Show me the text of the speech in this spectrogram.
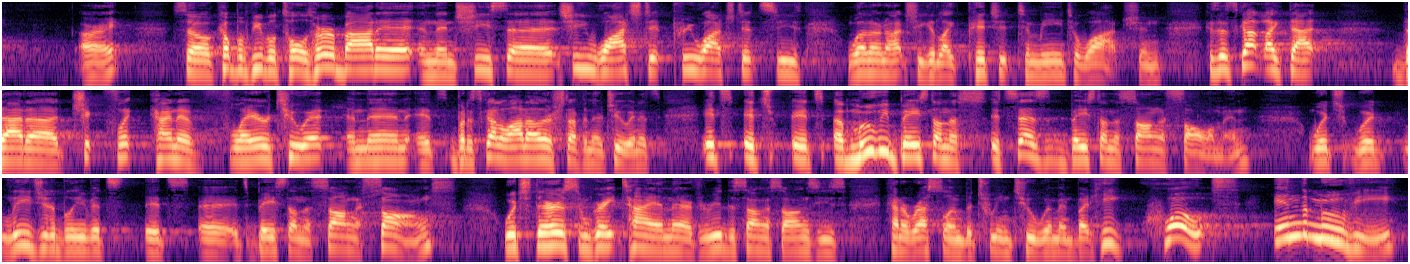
all right? So a couple people told her about it, and then she said she watched it, pre-watched it, see whether or not she could like pitch it to me to watch, and because it's got like that that uh, chick flick kind of flair to it, and then it's but it's got a lot of other stuff in there too, and it's it's it's it's a movie based on the it says based on the Song of Solomon, which would lead you to believe it's, it's, uh, it's based on the Song of Songs, which there is some great tie in there. If you read the Song of Songs, he's kind of wrestling between two women. But he quotes in the movie,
